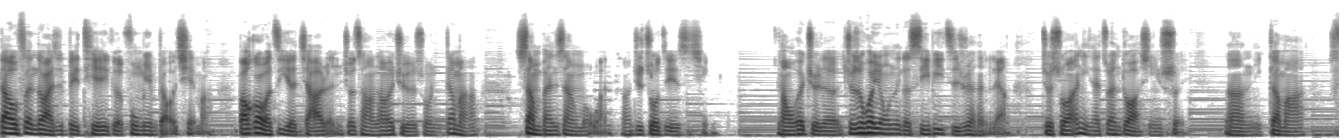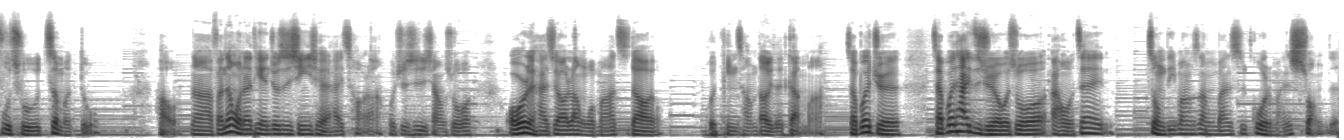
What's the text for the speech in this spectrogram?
大部分都还是被贴一个负面标签嘛。包括我自己的家人，就常常会觉得说，你干嘛上班上那么晚，然后去做这些事情？然后我会觉得，就是会用那个 CP 值去衡量，就说，啊，你才赚多少薪水？那你干嘛付出这么多？好，那反正我那天就是心血来潮啦，我就是想说，偶尔还是要让我妈知道我平常到底在干嘛，才不会觉得，才不会她一直觉得我说，啊，我在这种地方上班是过得蛮爽的。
